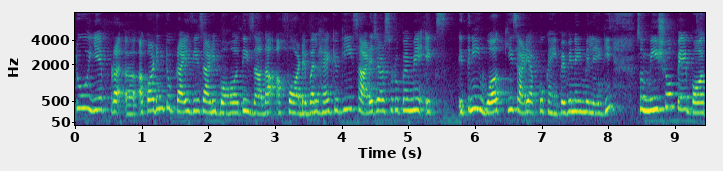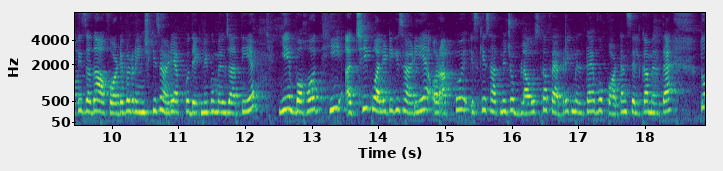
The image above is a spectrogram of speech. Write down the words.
to ये अकॉर्डिंग टू प्राइस ये साड़ी बहुत ही ज़्यादा अफोर्डेबल है। क्योंकि साढ़े चार सौ रुपये में एक इतनी वर्क की साड़ी आपको कहीं पे भी नहीं मिलेगी। सो मीशो पे बहुत ही ज़्यादा अफोर्डेबल रेंज की साड़ी आपको देखने को मिल जाती है। ये बहुत ही अच्छी क्वालिटी की साड़ी है और आपको इसके साथ में जो ब्लाउज़ का फैब्रिक मिलता है, वो कॉटन सिल्क का मिलता है। तो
